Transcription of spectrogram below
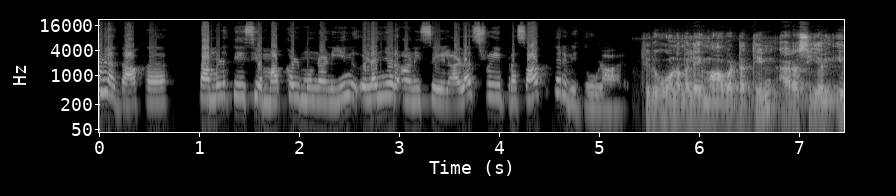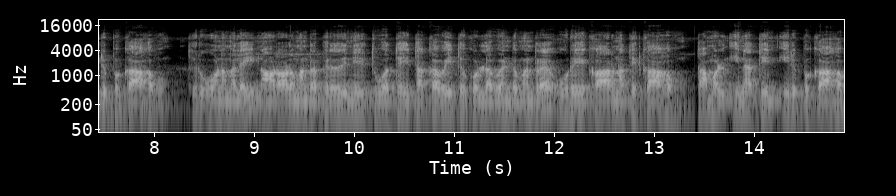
உள்ளதாக தமிழ் தேசிய மக்கள் முன்னணியின் இளைஞர் அணி செயலாளர் ஸ்ரீ பிரசாத் தெரிவித்துள்ளார். திருகோணமலை மாவட்டத்தின் அரசியல் இருப்புக்காகவும் திருகோணமலை நாடாளுமன்ற பிரதிநிதித்துவத்தை தக்க வைத்துக் கொள்ள வேண்டுமென்ற ஒரே காரணத்திற்காகவும் தமிழ் இனத்தின் இருப்புக்காக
